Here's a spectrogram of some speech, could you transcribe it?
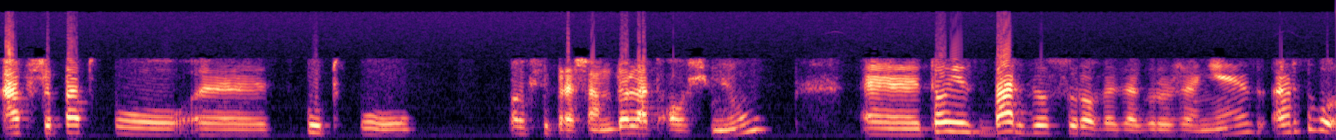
a w przypadku y, skutku, o, przepraszam, do lat 8, E, To jest bardzo surowe zagrożenie. Artykuł,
